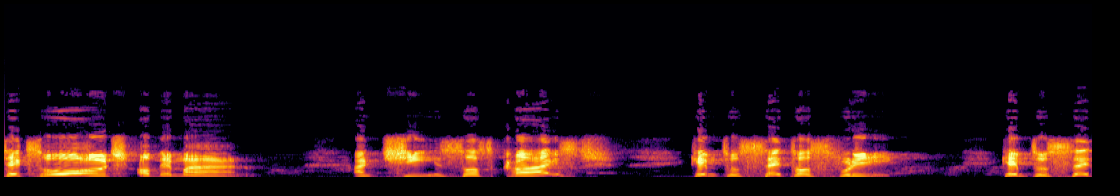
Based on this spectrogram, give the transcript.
takes hold of the man. And Jesus Christ came to set us free, came to set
